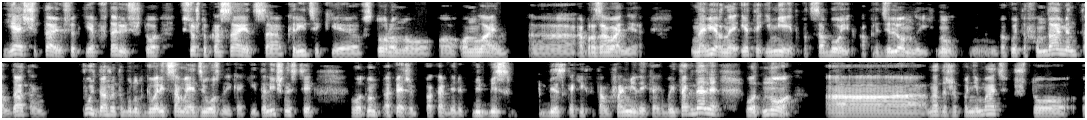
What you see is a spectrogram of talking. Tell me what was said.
Я считаю, все-таки я повторюсь, что все, что касается критики в сторону а, онлайн образования, наверное, это имеет под собой определенный, ну, какой-то фундамент, там, да, там, пусть даже это будут говорить самые одиозные какие-то личности, вот, ну, опять же, пока без, без каких-то там фамилий, как бы, и так далее, вот, но а, надо же понимать, что э,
